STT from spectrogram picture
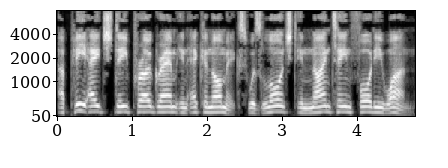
A PhD program in economics was launched in 1941.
